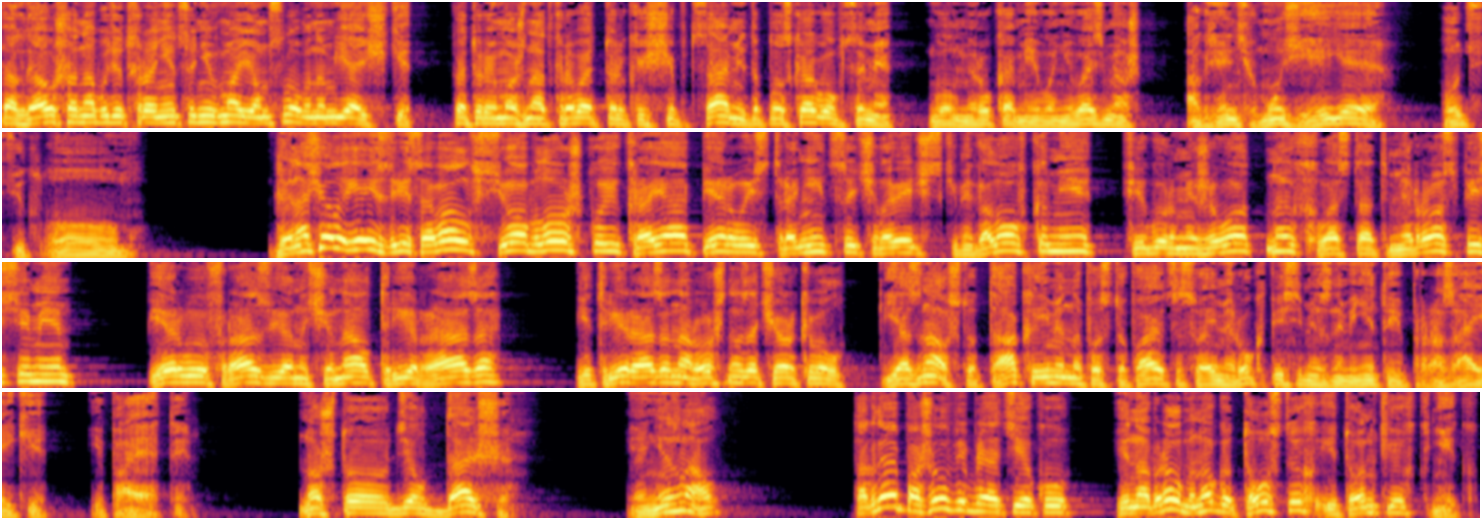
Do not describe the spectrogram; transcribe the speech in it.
Тогда уж она будет храниться не в моем сломанном ящике, который можно открывать только щипцами да плоскогубцами, голыми руками его не возьмешь, а где-нибудь в музее, под стеклом. Для начала я изрисовал всю обложку и края первой страницы человеческими головками, фигурами животных, хвостатыми росписями. Первую фразу я начинал три раза и три раза нарочно зачеркивал — я знал, что так именно поступают со своими рукописями знаменитые прозаики и поэты. Но что делать дальше, я не знал. Тогда я пошел в библиотеку и набрал много толстых и тонких книг.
